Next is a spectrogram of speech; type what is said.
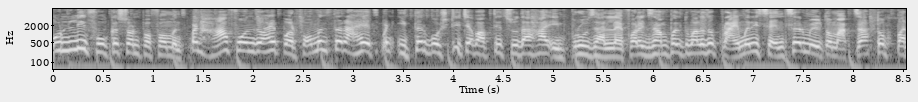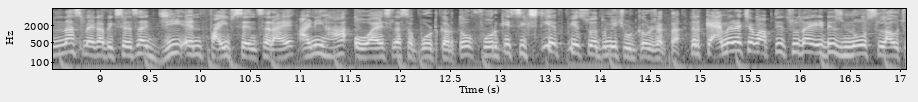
only focused on performance पण हा फ़ोन जो आहे परफॉर्मन्स तर आहेच, पण इतर गोष्टीच्या बाबतीत सुद्धा हा इम्प्रूव्ह झाला आहे. फॉर एक्झाम्पल तुम्हाला जो प्रायमरी सेन्सर मिळतो मागचा तो पन्नास megapixel G N five sensor आहे आणि हा ओ एस ला सपोर्ट करतो. Four K sixty F P S तुम्ही शूट करू शकता. तर कॅमेराच्या बाबतीत सुद्धा इट इज़ नो स्लाउच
